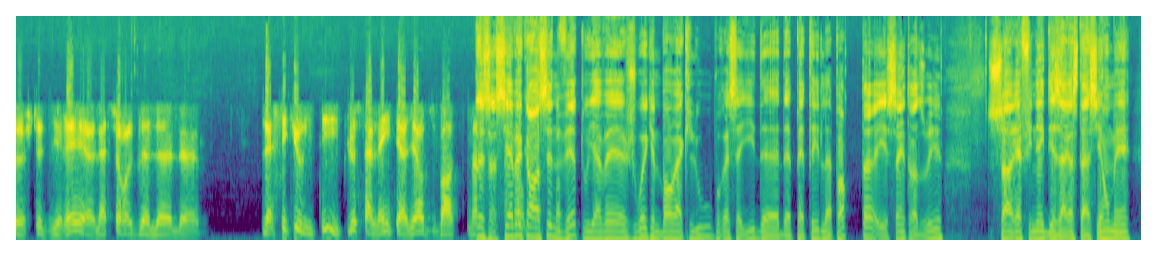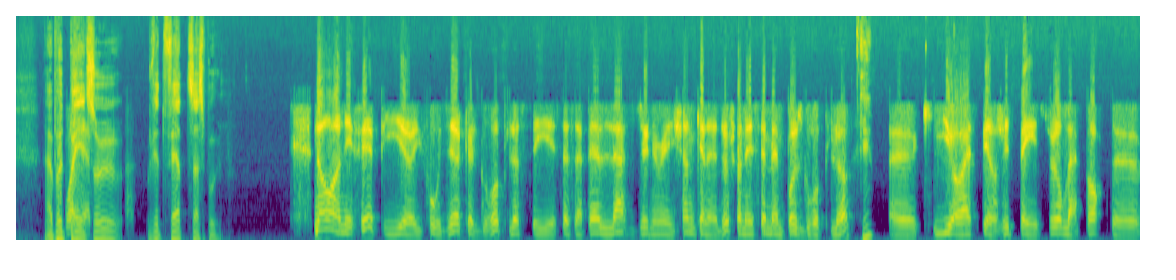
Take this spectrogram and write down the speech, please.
euh, je te dirais, euh, la, sur, le, le- le- la sécurité est plus à l'intérieur du bâtiment. C'est ça. S'il avait cassé une vitre ou il avait joué avec une barre à clous pour essayer de, de péter de la porte et s'introduire, ça aurait fini avec des arrestations, mais un peu de Ouais, peinture vite faite, ça se peut. Non, en effet, puis euh, il faut dire que le groupe, là, c'est ça s'appelle Last Generation Canada. Je connaissais même pas ce groupe-là, euh, qui a aspergé de peinture la porte euh,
